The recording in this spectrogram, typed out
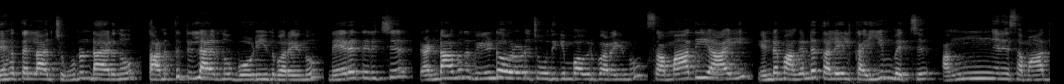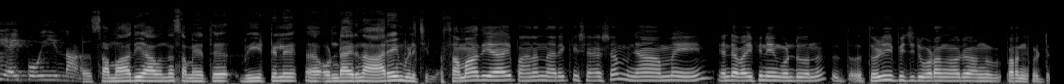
ദേഹത്തെല്ലാം ചൂടുണ്ടായിരുന്നു തണുത്തിട്ടില്ലായിരുന്നു ബോഡി എന്ന് പറയുന്നു. നേരെ തിരിച്ച് രണ്ടാമത് വീണ്ടും അവരോട് ചോദിക്കുമ്പോൾ അവർ പറയുന്നു സമാധിയായി എന്റെ മകന്റെ തലയിൽ കൈയും വെച്ച് അങ്ങനെ സമാധിയായി പോയി എന്നാണ്. സമാധിയാവുന്ന സമയത്ത് വീട്ടിൽ ഉണ്ടായിരുന്ന ആരെയും വിളിച്ചില്ല. സമാധിയായി പതിനൊന്നരയ്ക്ക് ശേഷം ഞാൻ അമ്മയെയും എന്റെ വൈഫിനെയും കൊണ്ടുവന്ന് തൊഴിപ്പിച്ചിട്ട് തൊഴിയിപ്പിച്ചിട്ട് ഉടങ്ങ അവർ അങ്ങ് പറഞ്ഞു വിട്ടു.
